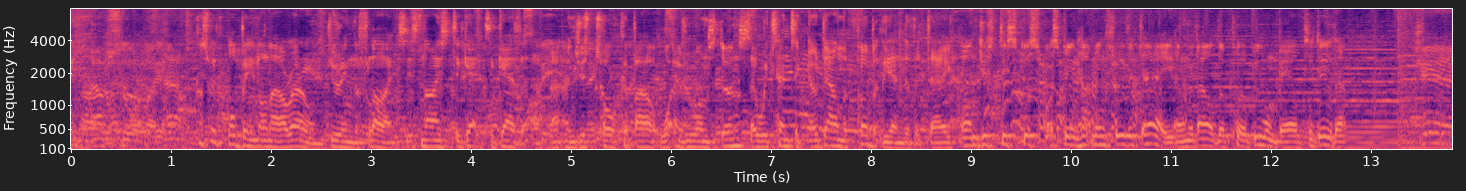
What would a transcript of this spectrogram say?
Absolutely. Because we've all been on our own during the flights, it's nice to get together and just talk about what everyone's done. So we tend to go down the pub at the end of the day and just discuss what's been happening through the day. And without the pub, we wouldn't be able to do that. Cheers!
